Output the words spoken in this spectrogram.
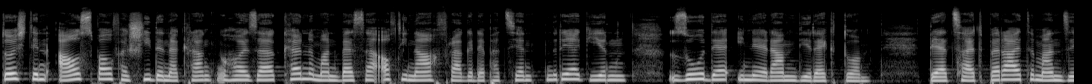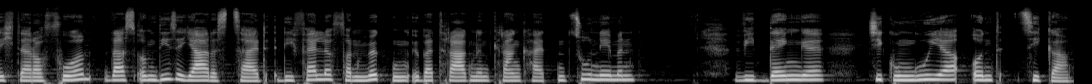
Durch den Ausbau verschiedener Krankenhäuser könne man besser auf die Nachfrage der Patienten reagieren, so der INERAM-Direktor. Derzeit bereite man sich darauf vor, dass um diese Jahreszeit die Fälle von Mücken übertragenen Krankheiten zunehmen, wie Dengue, Chikungunya und Zika.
